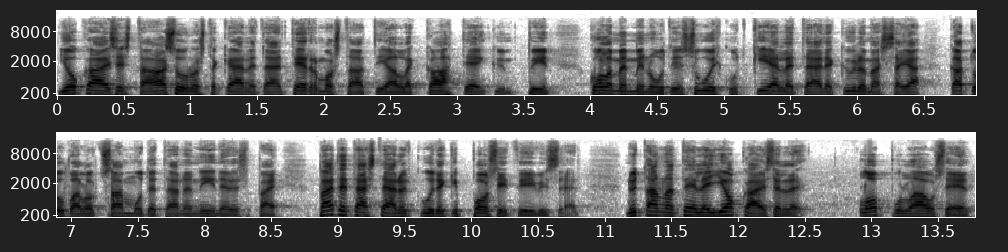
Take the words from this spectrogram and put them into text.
Jokaisesta asunnosta käännetään termostaatti alle 20, kolmen minuutin suihkut kielletään ja kylmässä ja katuvalot sammutetaan ja niin edespäin. Päätetään tämä nyt kuitenkin positiiviseen. Nyt annan teille jokaiselle loppulauseen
